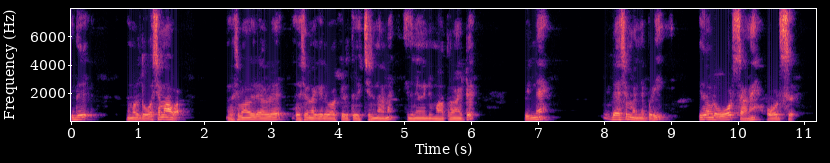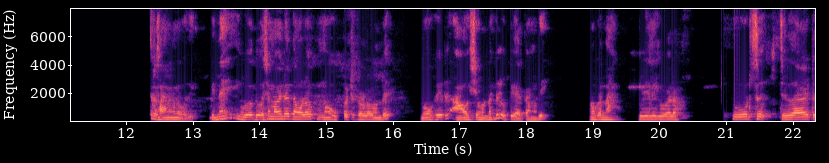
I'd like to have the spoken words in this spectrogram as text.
ഇത് നമ്മൾ ദോശമാവ. ദോശമാവ് രാവിലെ ദോശ ഉണ്ടാക്കിയത് ബാക്കി എടുത്ത് വെച്ചിരുന്നതാണ്. ഇതിനു വേണ്ടി മാത്രമായിട്ട് പിന്നെ ലേശം മഞ്ഞപ്പൊടി. ഇത് നമ്മുടെ ഓട്സ് ആണ് ഓട്സ്. ഇത്ര സാധനങ്ങൾ മതി. പിന്നെ ദോശമാവിന്റെ അകത്ത് നമ്മൾ ഉപ്പിട്ടിട്ടുള്ളത് കൊണ്ട് നോക്കിയിട്ട് ആവശ്യമുണ്ടെങ്കിൽ ഉപ്പ് ചേർത്താൽ മതി. നമുക്കെന്നാ വീഡിയോയിലേക്ക് പോകാലോ ഓട്സ് ചെറുതായിട്ട്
